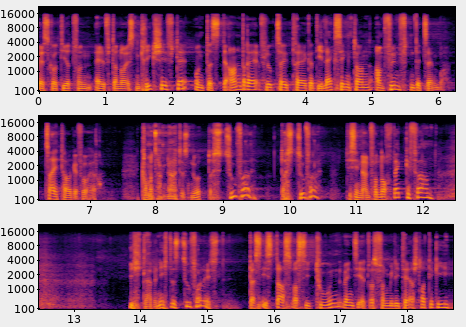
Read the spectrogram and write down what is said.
eskortiert von elf der neuesten Kriegsschiffe und das, der andere Flugzeugträger, die Lexington, am 5. Dezember, zwei Tage vorher. Kann man sagen, na, das ist nur das ist Zufall? Das ist Zufall? Die sind einfach noch weggefahren. Ich glaube nicht, dass es Zufall ist. Das ist das, was sie tun, wenn sie etwas von Militärstrategie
